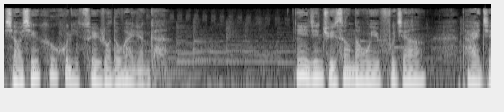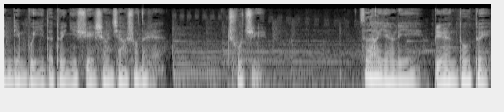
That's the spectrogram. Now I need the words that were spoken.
小心呵护你脆弱的外人感。你已经沮丧到无以复加，他还坚定不移的对你雪上加霜的人，出局。在他眼里，别人都对，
